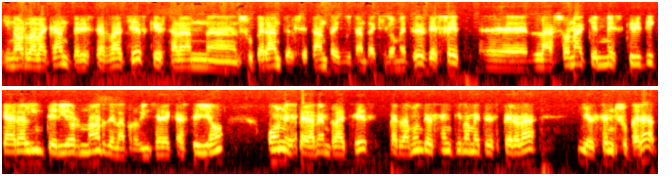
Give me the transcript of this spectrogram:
i nord d'Alacant per aquestes ratxes que estaran eh, superant els 70 i 80 quilòmetres. De fet, eh, la zona que més crítica era l'interior nord de la província de Castelló, on esperàvem ratxes per damunt dels 100 km per hora i els hem superat.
